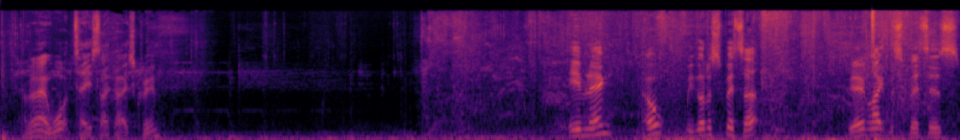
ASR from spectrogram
I don't know what tastes like ice cream. Evening. Oh, we got a spitter. We don't like the spitters.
